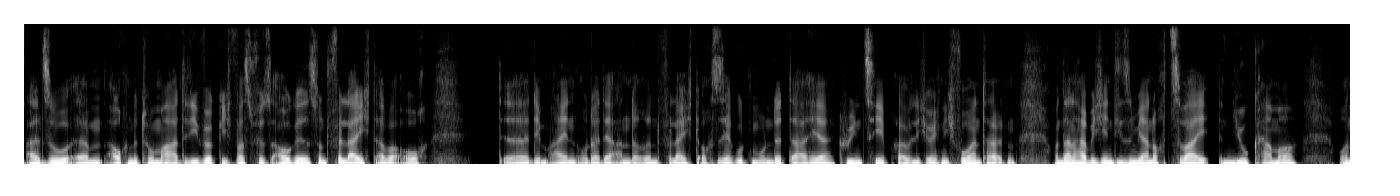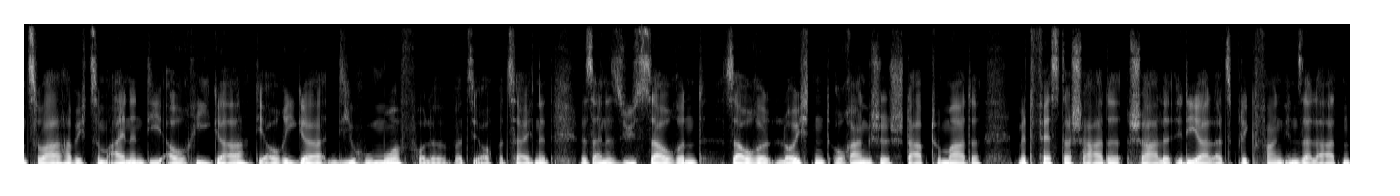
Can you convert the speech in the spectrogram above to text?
Also ähm, auch eine Tomate, die wirklich was fürs Auge ist und vielleicht aber auch äh, dem einen oder der anderen vielleicht auch sehr gut mundet. Daher Green Zebra will ich euch nicht vorenthalten. Und dann habe ich in diesem Jahr noch zwei Newcomer. Und zwar habe ich zum einen die Auriga. Die Auriga, die humorvolle, wird sie auch bezeichnet, ist eine süß-saure, saure, leuchtend orange Stabtomate mit fester Schale, Schale, ideal als Blickfang in Salaten.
